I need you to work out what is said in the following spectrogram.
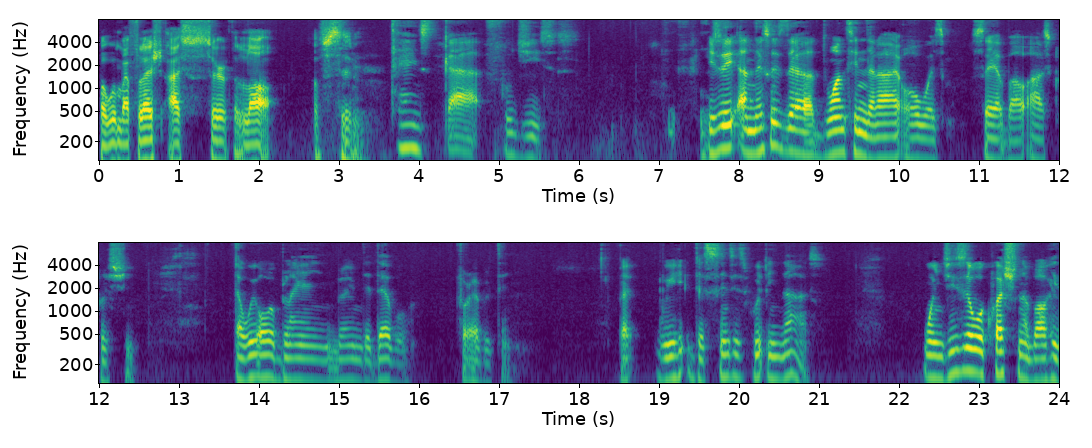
but with my flesh I serve the law of sin. Thanks God for Jesus. You see, and this is the one thing that I always say about us Christians that we all blame blame the devil for everything. But we the sin is within us. When Jesus was questioned about his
